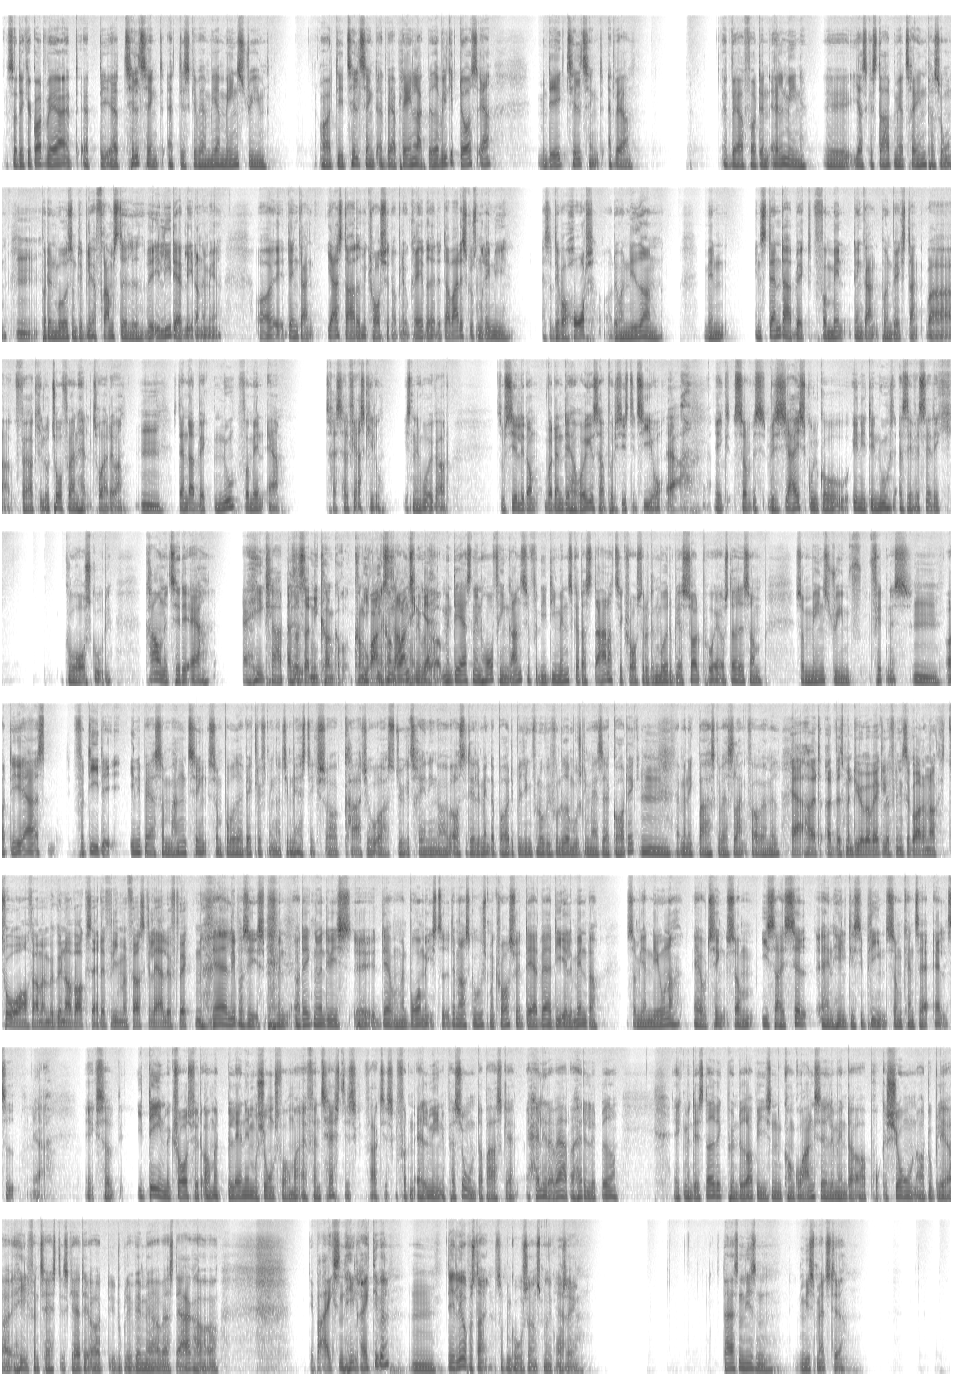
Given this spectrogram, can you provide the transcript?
Så det kan godt være, at, at det er tiltænkt, at det skal være mere mainstream, og at det er tiltænkt at være planlagt bedre, hvilket det også er, men det er ikke tiltænkt at være, at være for den almene, øh, jeg skal starte med at træne person, Mm. på den måde, som det bliver fremstillet ved eliteatleterne mere. Og øh, dengang jeg startede med CrossFit og blev grebet af det, der var det sgu sådan rimelig, altså det var hårdt, og det var nederen, men en standardvægt for mænd dengang på en vægtstang var 40 kilo, 42,5 tror jeg det var. Mm. Standardvægten nu for mænd er 60-70 kilo i sådan en workout, som siger lidt om, hvordan det har rykket sig på de sidste 10 år. Ja. Ikke? Så hvis, hvis jeg skulle gå ind i det nu, altså jeg vil slet ikke kunne overskue det. Kravene til det er, er helt klart Altså sådan i konkur- i, i konkurrence konkurrenceniveau, ja. ja. men det er sådan en hårfin grænse, fordi de mennesker, der starter til CrossFit, og den måde, det bliver solgt på, er jo stadig som, som mainstream fitness. Mm. Og det er, fordi det indebærer så mange ting, som både er vægtløftning og gymnastics og cardio og styrketræning, og også et element af bodybuilding, for nu har vi fundet ud af, at muskelmasse er godt, ikke? Mm. At man ikke bare skal være slank for at være med. Ja, og at, at hvis man dyrker vægtløftning, så går der nok to år, før man begynder at vokse af det, fordi man først skal lære at løfte vægten. Ja, lige præcis. Men, og det er ikke nødvendigvis øh, der, hvor man bruger mest tid. Det man også skal huske med CrossFit, det er, at hver af de elementer, som jeg nævner, er jo ting, som i sig selv er en hel disciplin, som kan tage altid. Ja. Ikke? Så ideen med CrossFit om at blande emotionsformer er fantastisk faktisk for den almene person, der bare skal have lidt af hvert og have det lidt bedre. Ikke? Men det er stadigvæk pyntet op i sådan konkurrenceelementer og progression, og du bliver helt fantastisk af det, og du bliver ved med at være stærkere, og det er bare ikke sådan helt rigtigt, vel? Mm. Det er lever på steg, som den gode Søren Smedegaard Ja. ja. sagde. Der er sådan lige sådan et mismatch der.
